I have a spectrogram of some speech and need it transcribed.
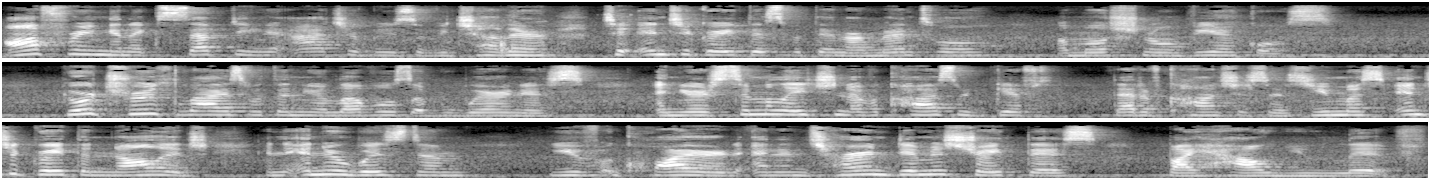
Offering and accepting the attributes of each other to integrate this within our mental, emotional vehicles. Your truth lies within your levels of awareness and your assimilation of a cosmic gift, that of consciousness. You must integrate the knowledge and inner wisdom you've acquired and in turn demonstrate this by how you live.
